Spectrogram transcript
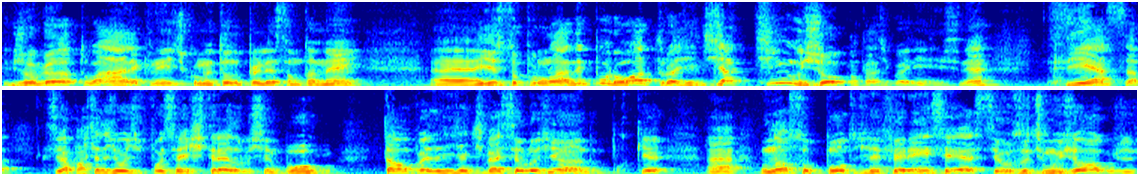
jogando a toalha, que nem a gente comentou no preleção também. É, isso por um lado, e por outro, a gente já tinha o jogo contra o Atlético Goianiense, né? Se essa, se a partida de hoje fosse a estreia do Luxemburgo, talvez a gente já estivesse elogiando, porque é, o nosso ponto de referência ia ser os últimos jogos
